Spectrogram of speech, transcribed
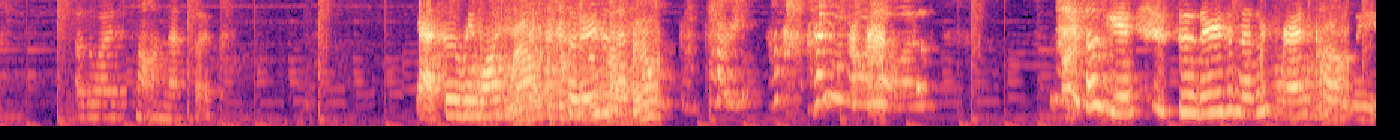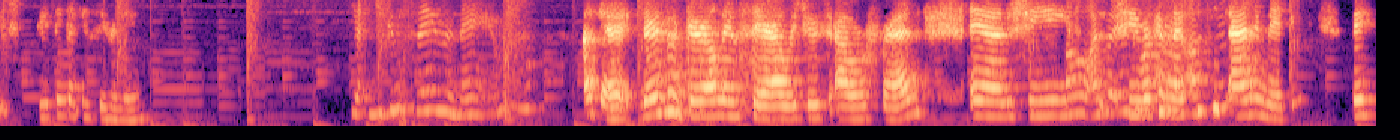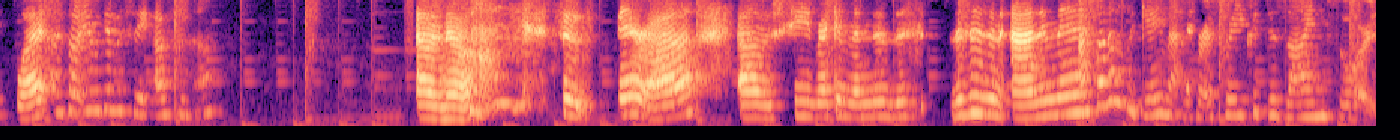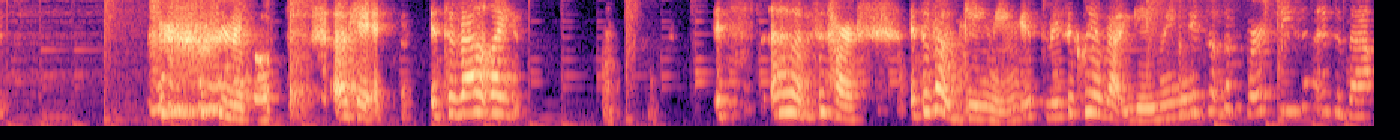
otherwise it's not on Netflix. Yeah, so we watched. Well, if so there's isn't La another. Belle, Sorry, I don't know what that was. okay, so there is another friend called. Wait, do you think I can say her name? Yeah, you can say the name. Okay, there's a girl named Sarah, which is our friend, and she Oh, I thought you she recommended this anime. Wait, what? I thought you were gonna say Asuna. Oh no. so Sarah, um, she recommended this. This is an anime. I thought it was a game at first where you could design swords. No. okay, it's about like. It's oh, this is hard. It's about gaming. It's basically about gaming. Okay, so the first season is about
